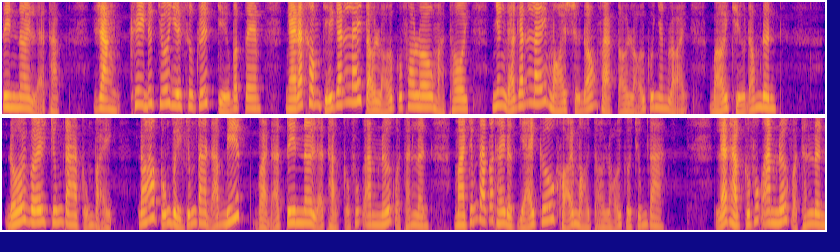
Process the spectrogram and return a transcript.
tin nơi lẽ thật rằng khi Đức Chúa Giêsu Christ chịu bắp tem, Ngài đã không chỉ gánh lấy tội lỗi của Phaolô mà thôi, nhưng đã gánh lấy mọi sự đón phạt tội lỗi của nhân loại bởi chịu đóng đinh. Đối với chúng ta cũng vậy. Đó cũng vì chúng ta đã biết và đã tin nơi lẽ thật của phúc âm nước và thánh linh mà chúng ta có thể được giải cứu khỏi mọi tội lỗi của chúng ta. Lẽ thật của phúc âm nước và thánh linh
